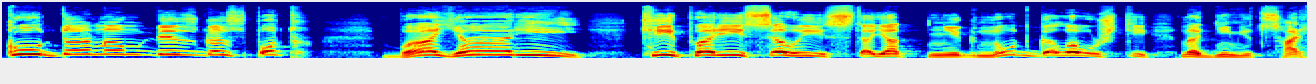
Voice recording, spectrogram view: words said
«Куда нам без господ? Бояри, кипарисовы стоят, не гнут головушки, над ними царь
